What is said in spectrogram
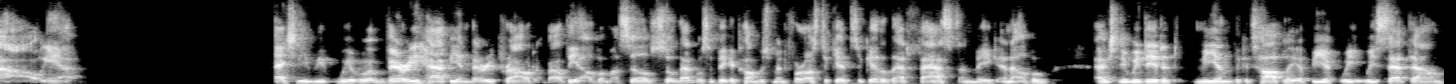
oh yeah actually we, we were very happy and very proud about the album ourselves. So that was a big accomplishment for us to get together that fast and make an album. Actually we did it me and the guitar player Birk. We we sat down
